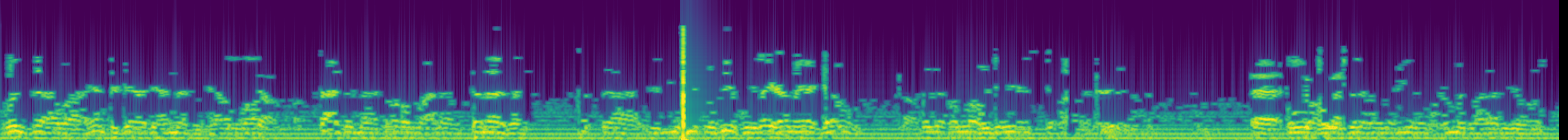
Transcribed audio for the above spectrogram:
توزع وينتفع بها الناس إن شاء الله. بعدما تعرض على ثلاثا حتى يضيف إليها ما يشاءون رزق الله جميع الاستقامه اللهم صل على نبينا محمد وعلى آله وصحبه.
